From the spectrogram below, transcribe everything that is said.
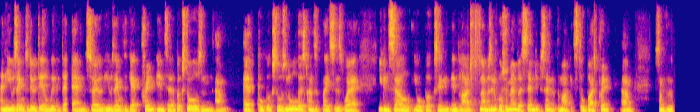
and he was able to do a deal with them. So he was able to get print into bookstores and um, airport bookstores and all those kinds of places where you can sell your books in, in large numbers. And of course, remember, 70% of the market still buys print, um, something that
